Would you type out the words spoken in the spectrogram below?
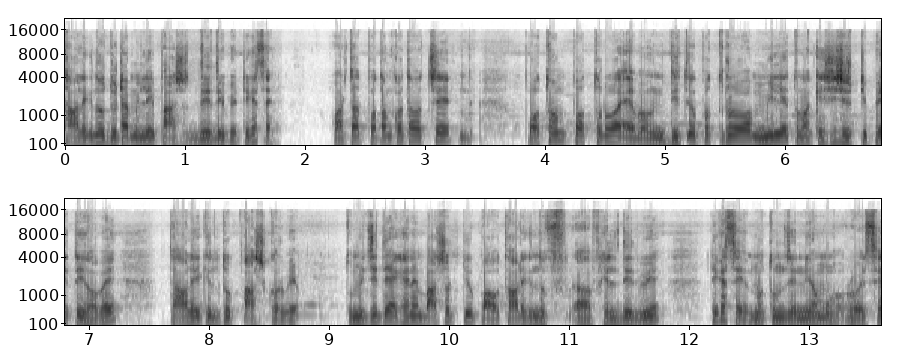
তাহলে কিন্তু দুটা মিলেই পাস দিয়ে দিবে, ঠিক আছে? অর্থাৎ প্রথম কথা হচ্ছে, প্রথম পত্র এবং দ্বিতীয় পত্র মিলে তোমাকে ছেষট্টি পেতেই হবে, তাহলে কিন্তু পাস করবে। তুমি যদি এখানে বাষট্টিও পাও, তাহলে কিন্তু ফেল দিয়ে দিবে, ঠিক আছে? নতুন যে নিয়ম রয়েছে,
